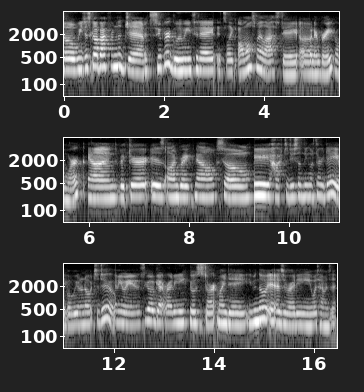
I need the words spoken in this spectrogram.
So we just got back from the gym. It's super gloomy today. It's like almost my last day of winter break from work and Victor is on break now. So we have to do something with our day, but we don't know what to do. Anyways, go get ready, go start my day, even though it is already, what time is it?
